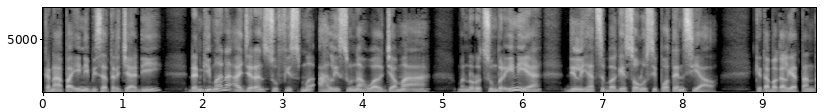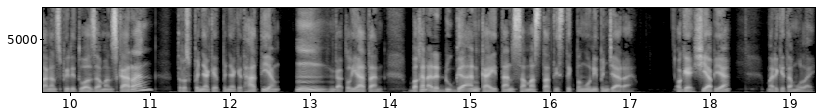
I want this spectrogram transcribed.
kenapa ini bisa terjadi dan gimana ajaran sufisme ahli sunnah wal jamaah menurut sumber ini ya, dilihat sebagai solusi potensial. Kita bakal lihat tantangan spiritual zaman sekarang, terus penyakit-penyakit hati yang, hmm, nggak kelihatan. Bahkan ada dugaan kaitan sama statistik penghuni penjara. Oke, siap ya? Mari kita mulai.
